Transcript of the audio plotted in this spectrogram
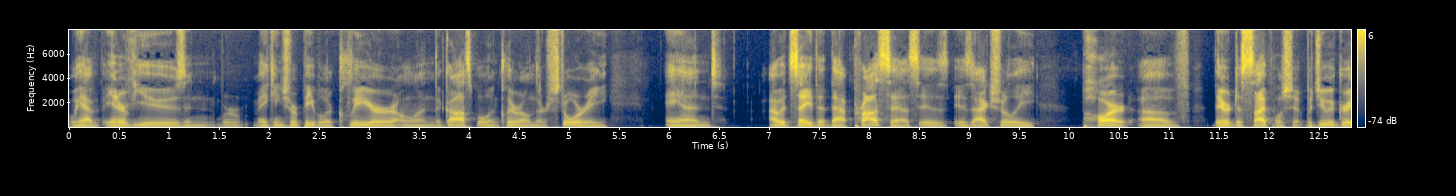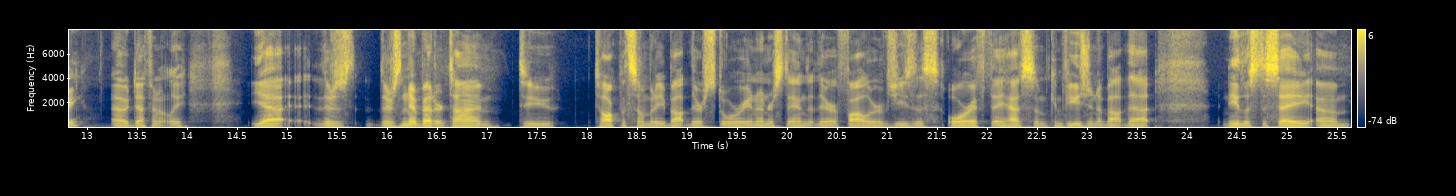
we have interviews and we're making sure people are clear on the gospel and clear on their story and i would say that that process is is actually part of their discipleship would you agree oh definitely yeah there's there's no better time to talk with somebody about their story and understand that they're a follower of jesus or if they have some confusion about that needless to say um,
